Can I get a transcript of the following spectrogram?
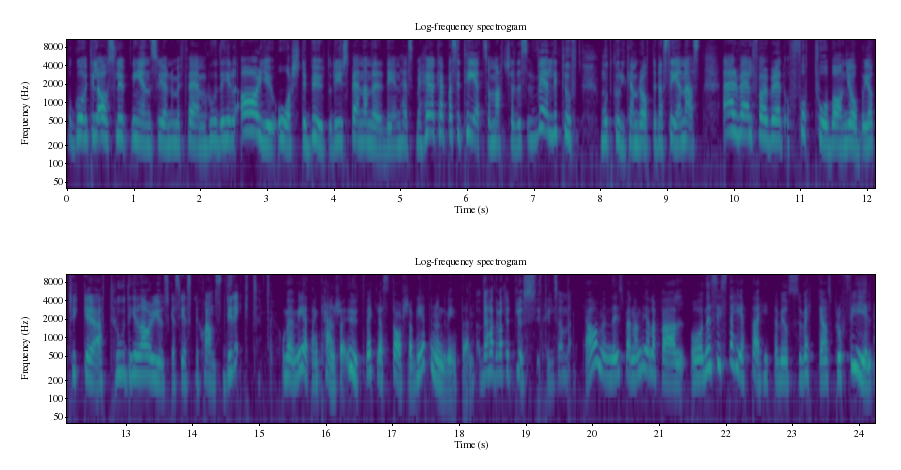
Och går vi till avslutningen så gör nummer fem, Who the Hill Are You, årsdebut. Och det är ju spännande. Det är en häst med hög kapacitet som matchades väldigt tufft mot kullkamraterna senast. Är väl förberedd och fått två banjobb. Och jag tycker att Who the Hill Are You ska ses med chans direkt. Och vem vet, han kanske har utvecklat startsnabbheten under vintern. Det hade varit ett plus till söndag. Ja, men det är spännande i alla fall. Och den sista heta hittar vi hos veckans profil.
